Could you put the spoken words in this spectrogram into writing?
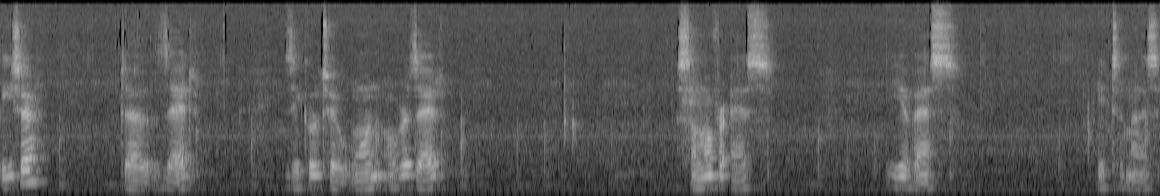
beta del z is equal to 1 over z sum over s e of s e to the minus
